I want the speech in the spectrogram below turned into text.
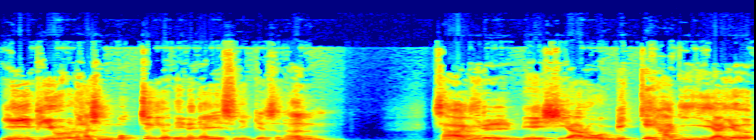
이 비유를 하신 목적이 어디 있느냐 예수님께서는 자기를 메시아로 믿게 하기 위하여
